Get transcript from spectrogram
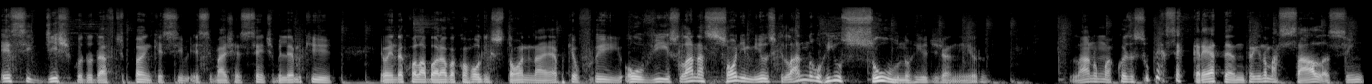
esse disco do Daft Punk, esse, esse mais recente, me lembro que eu ainda colaborava com a Rolling Stone na época, eu fui ouvir isso lá na Sony Music, lá no Rio Sul, no Rio de Janeiro. Lá numa coisa super secreta, entrei numa sala assim,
